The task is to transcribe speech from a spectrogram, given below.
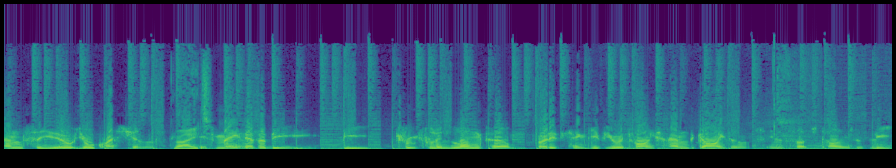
answer your, your questions. Right. It may never be be truthful in the long term, but it can give you advice and guidance in such times of need.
